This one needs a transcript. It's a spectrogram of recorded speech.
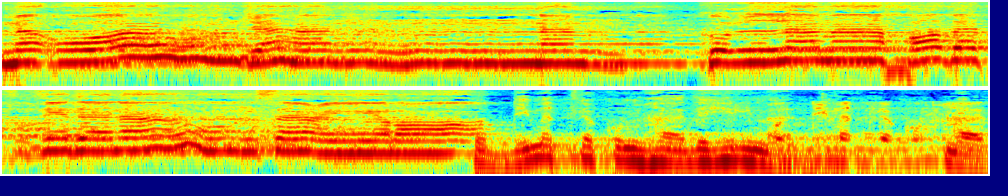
مأواهم جهنم كلما خبت زدناهم سعيرا. قدمت لكم هذه المادة من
